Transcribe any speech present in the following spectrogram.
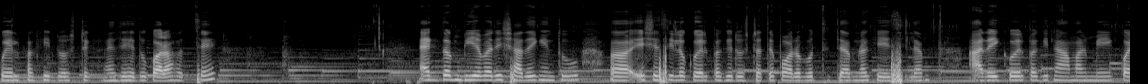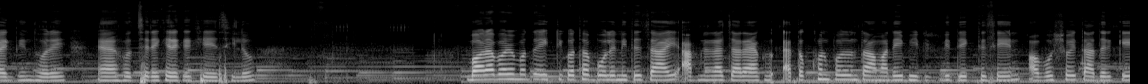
কোয়েল পাখির রোস্ট এখানে যেহেতু করা হচ্ছে। একদম বিয়েবাড়ির স্বাদে কিন্তু এসেছিল কোয়েল পাখি রোস্টাতে পরবর্তীতে আমরা খেয়েছিলাম। আর এই কোয়েল পাখিটা আমার মেয়ে কয়েকদিন ধরে হচ্ছে রেখে রেখে খেয়েছিল। বরাবরের মতো একটি কথা বলে নিতে চাই। আপনারা যারা এতক্ষণ পর্যন্ত আমার এই ভিডিওটি দেখতেছেন, অবশ্যই তাদেরকে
